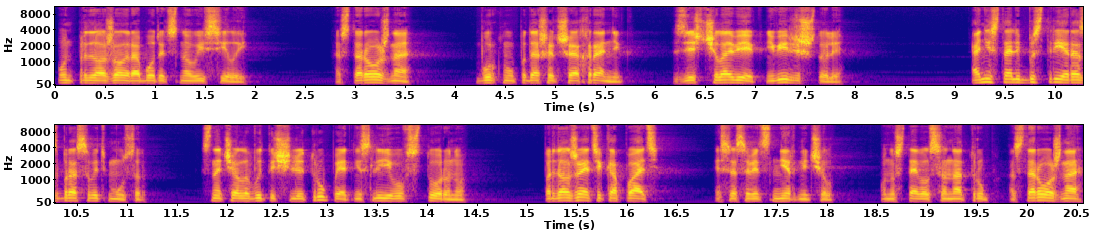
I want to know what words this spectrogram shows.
Он продолжал работать с новой силой. «Осторожно!» — буркнул подошедший охранник. «Здесь человек, не видишь, что ли?» Они стали быстрее разбрасывать мусор. Сначала вытащили труп и отнесли его в сторону. «Продолжайте копать!» Эсэсовец нервничал. Он уставился на труп. «Осторожно!»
